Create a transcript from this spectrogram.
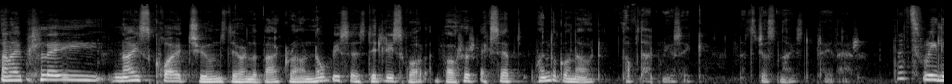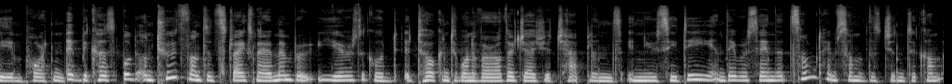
and I play nice, quiet tunes there in the background. Nobody says diddly squat about it, except when they're going out, love that music. It's just nice to play that. That's really important eh, because well, on two fronts it strikes me. I remember years ago talking to one of our other Jesuit chaplains in UCD, and they were saying that sometimes some of the students who come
